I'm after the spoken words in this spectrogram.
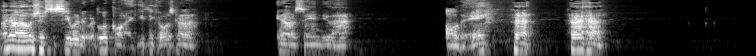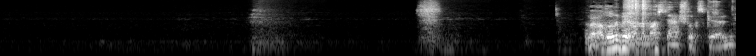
I know that was just to see what it would look like. You think I was gonna, you know what I'm saying, do that all day? Well, a little bit on the mustache looks good.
